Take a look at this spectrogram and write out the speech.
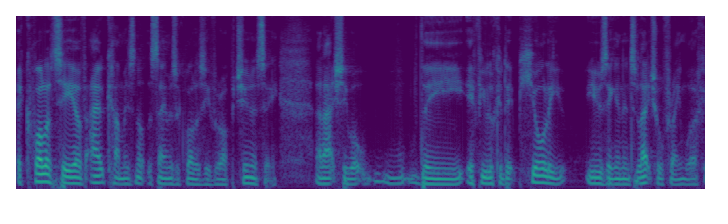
equality of outcome is not the same as equality for opportunity. And actually, what the if you look at it purely using an intellectual framework,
